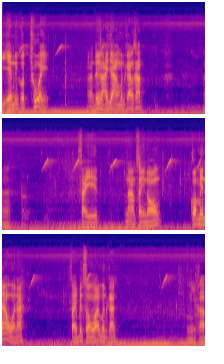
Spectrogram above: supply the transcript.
EM นี่ก็ช่วยได้หลายอย่างเหมือนกันครับใส่น้ำใส่น้องก็ไม่เน่าอะนะ ใส่เป็นสองร้อยเหมือนกัน นี่ครับ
